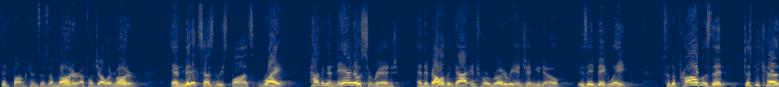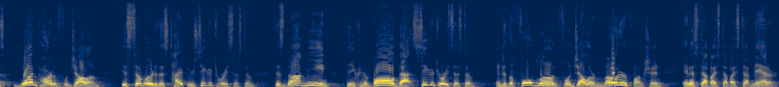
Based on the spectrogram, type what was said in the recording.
that functions as a motor, a flagellar motor. And Minnich says in response, right, having a nano syringe and developing that into a rotary engine, you know, is a big leap. So the problem is that just because one part of the flagellum is similar to this type 3 secretory system does not mean that you can evolve that secretory system into the full-blown flagellar motor function in a step-by-step-by-step manner.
